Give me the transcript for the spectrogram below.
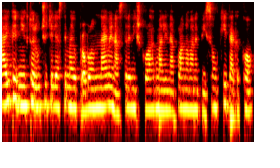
aj keď niektorí učiteľia s tým majú problém, najmä na stredných školách mali naplánované písomky, tak ako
